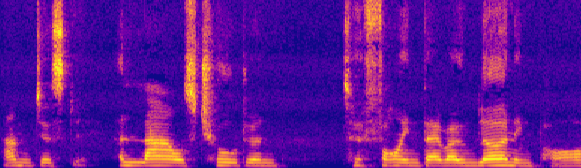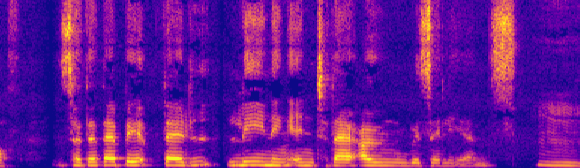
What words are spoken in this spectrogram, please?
and just allows children to find their own learning path so that they're, be, they're leaning into their own resilience. Hmm.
